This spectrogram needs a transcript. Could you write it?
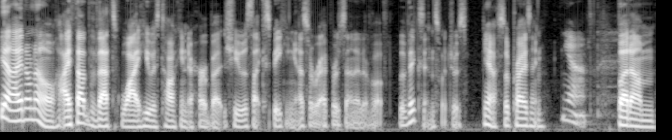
Yeah, I don't know. I thought that that's why he was talking to her, but she was like speaking as a representative of the Vixens, which was yeah surprising. Yeah, But um,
